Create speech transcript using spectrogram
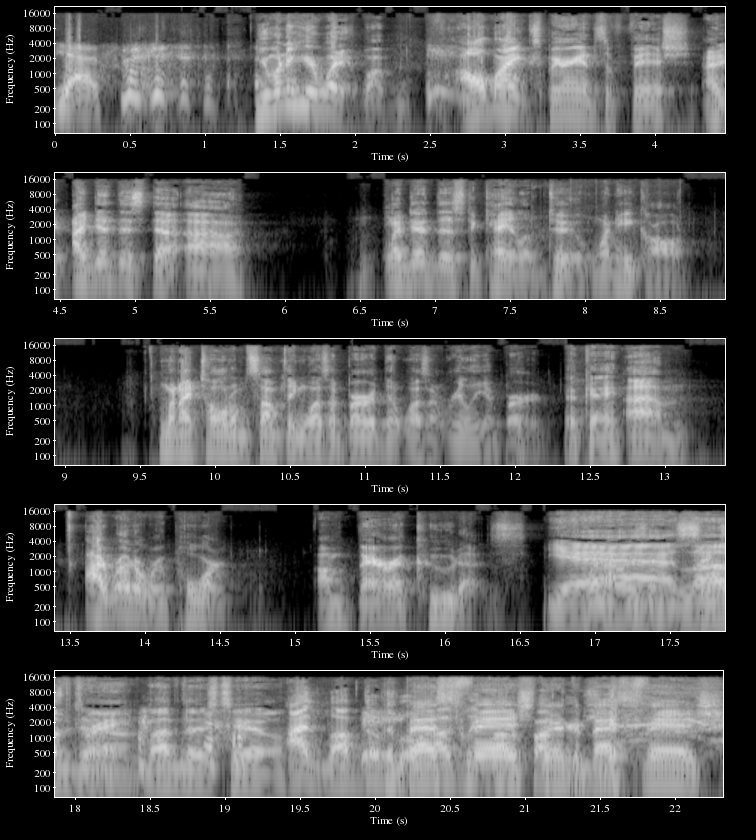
Yes. You want to hear what, it, what all my experience of fish? I, I did this to uh, I did this to Caleb too when he called. When I told him something was a bird that wasn't really a bird. okay. Um, I wrote a report on barracudas. Yeah, when I was in I the sixth loved grade. them. Love those too. I love those the best ugly fish. They're the best fish.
